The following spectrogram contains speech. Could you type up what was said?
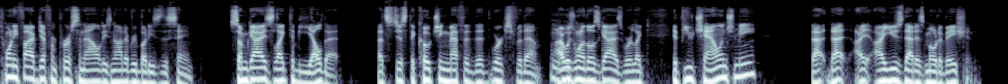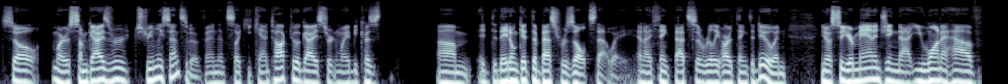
Twenty five different personalities. Not everybody's the same. Some guys like to be yelled at. That's just the coaching method that works for them. I was one of those guys where like if you challenged me, that that I, I use that as motivation. So whereas some guys are extremely sensitive and it's like you can't talk to a guy a certain way because um, it, they don't get the best results that way. And I think that's a really hard thing to do. And you know, so you're managing that. You want to have.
